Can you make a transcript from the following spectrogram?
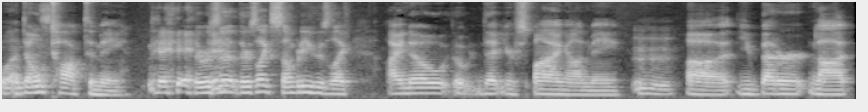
Well, Don't that's- talk to me. There was a there's like somebody who's like, I know that you're spying on me. Mm-hmm. Uh, you better not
